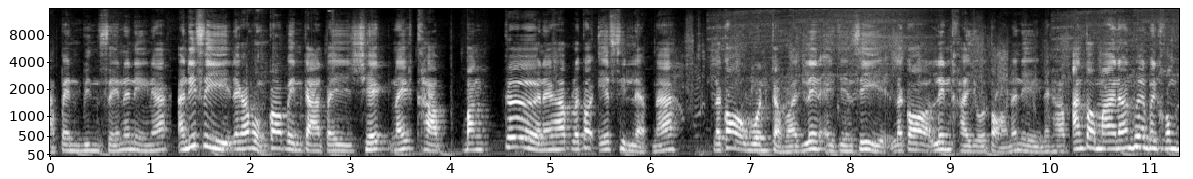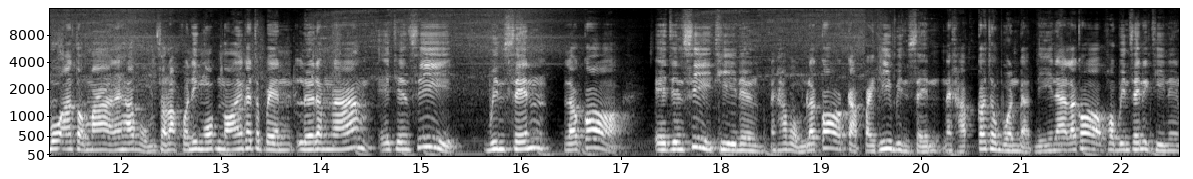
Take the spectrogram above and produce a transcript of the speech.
3 เป็นวินเซนต์นั่นเองนะอันทีสี่4นะครับผมก็เป็นการไปเช็คไนท์คลับบังเกอร์นะครับแล้วก็เอสซินแลบนะแล้วก็วนกลับมาเล่นเอเจนซี่แล้วก็เล่นคาโยต่อนั่นเองนะครับอันต่อมานะเพื่อนเป็นคอมโบอันต่อมานะครับผมสำหรับคนที่งบน้อยก็จะเป็นเรือดำน้ำเอเจนซี่วินเซนต์แล้วก็เอเจนซี่อีกทีหนึ่งนะครับผมแล้วก็กลับไปที่วินเซนต์นะครับก็จะวนแบบนี้นะแล้วก็พอวินเซนต์อีกทีหนึ่ง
